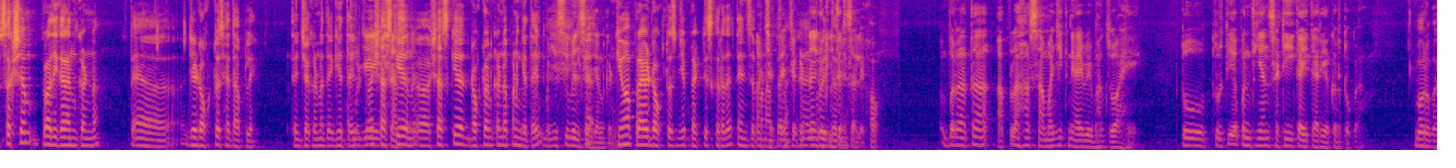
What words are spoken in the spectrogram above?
सक्षम प्राधिकाऱ्यांकडनं जे डॉक्टर्स आहेत आपले त्यांच्याकडनं ते घेता येईल म्हणजे किंवा शासकीय शासकीय डॉक्टरांकडनं पण घेता येईल म्हणजे सिव्हिल सर्जनकडे किंवा प्रायव्हेट डॉक्टर्स जे प्रॅक्टिस करत आहेत त्यांचं पण त्यांच्याकडनं. चालेल. हो बरं आता आपला हा सामाजिक न्याय विभाग जो आहे तो तृतीयपंथीयांसाठी काही कार्य करतो का? बरोबर.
